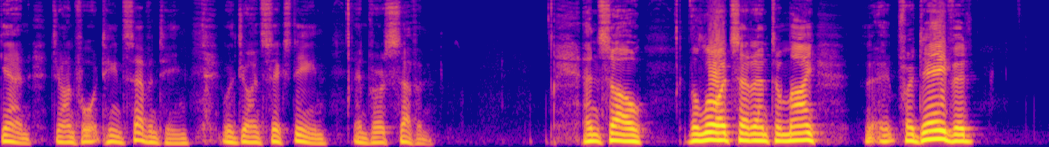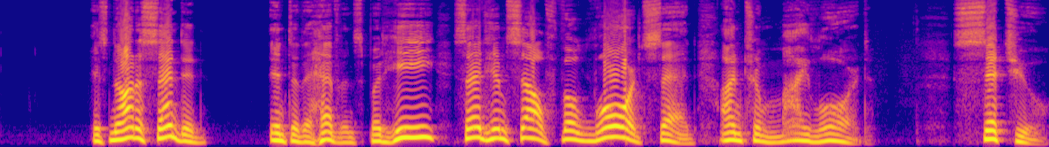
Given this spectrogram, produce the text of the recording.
Again, John 14, 17, with John 16 and verse 7. And so the Lord said unto my, for David, it's not ascended into the heavens, but he said himself, The Lord said unto my Lord, Sit you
